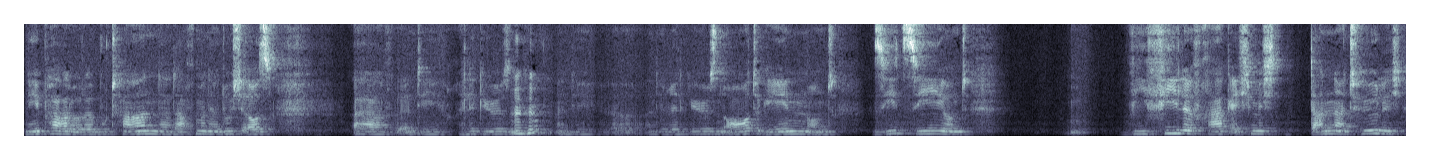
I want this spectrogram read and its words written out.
Nepal oder Bhutan, da darf man ja durchaus äh, in, die religiösen, mhm. in die, äh, an die religiösen Orte gehen und sieht sie. Und wie viele, frage ich mich dann natürlich,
